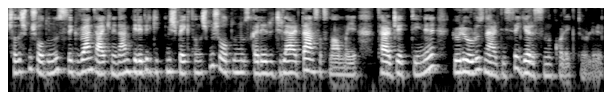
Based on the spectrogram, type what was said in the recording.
çalışmış olduğunuz, size güven telkin eden, birebir gitmiş, belki tanışmış olduğunuz galericilerden satın almayı tercih ettiğini görüyoruz neredeyse yarısının kolektörlerin.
